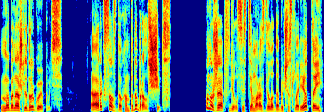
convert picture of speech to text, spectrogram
мы бы нашли другой путь. Арк со вздохом подобрал щит. Он уже обсудил систему раздела добычи с Лариеттой,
